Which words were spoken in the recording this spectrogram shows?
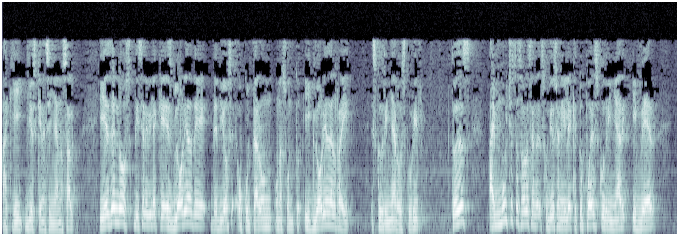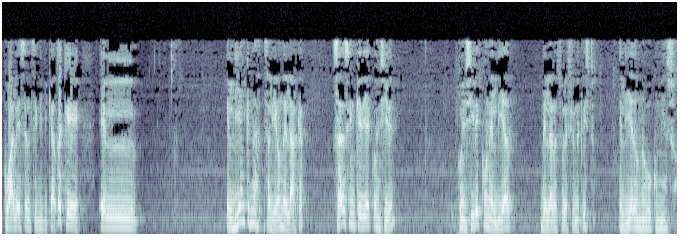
Aquí Dios quiere enseñarnos algo. Y es de los, dice la Biblia, que es gloria de, Dios ocultar un, asunto y gloria del rey escudriñar o descubrirlo. Entonces, hay muchos tesoros escondidos en la Biblia que tú puedes escudriñar y ver cuál es el significado. O que el, el día en que salieron del arca, ¿sabes en qué día coincide? coincide con el día de la resurrección de Cristo, el día de un nuevo comienzo.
